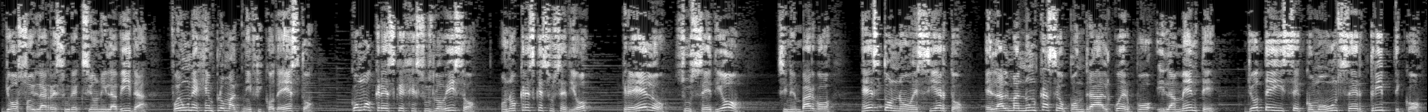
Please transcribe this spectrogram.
Yo soy la resurrección y la vida. Fue un ejemplo magnífico de esto. ¿Cómo crees que Jesús lo hizo? ¿O no crees que sucedió? Créelo, sucedió. Sin embargo, esto no es cierto. El alma nunca se opondrá al cuerpo y la mente. Yo te hice como un ser tríptico.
